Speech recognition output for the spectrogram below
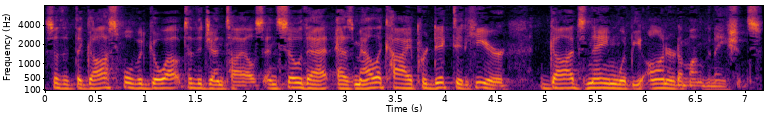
so that the gospel would go out to the Gentiles, and so that, as Malachi predicted here, God's name would be honored among the nations.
